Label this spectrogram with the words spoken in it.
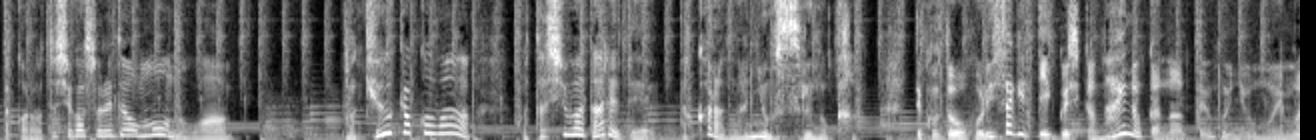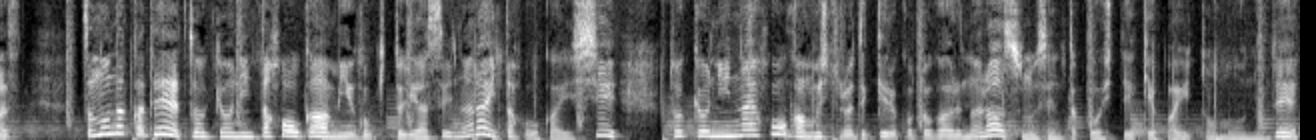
だから私がそれで思うのはまあ、究極は私は誰でだから何をするのかってことを掘り下げていくしかないのかなっていうふうに思います。その中で東京にいた方が身動き取りやすいならいた方がいいし東京にいない方がむしろできることがあるならその選択をしていけばいいと思うので、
